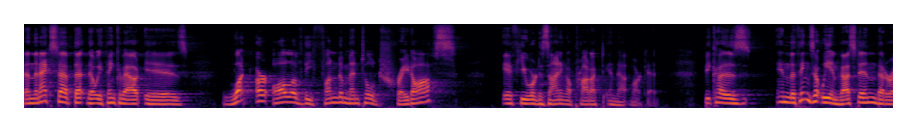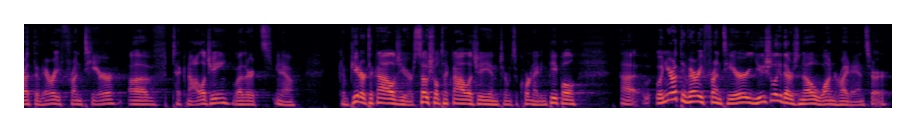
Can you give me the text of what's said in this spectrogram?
Then the next step that, that we think about is what are all of the fundamental trade-offs if you were designing a product in that market? Because in the things that we invest in that are at the very frontier of technology, whether it's, you know, computer technology or social technology in terms of coordinating people, uh, when you're at the very frontier, usually there's no one right answer.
